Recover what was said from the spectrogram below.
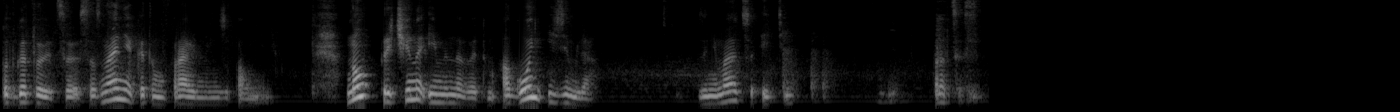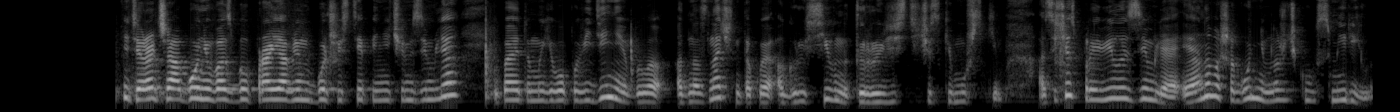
подготовить свое сознание к этому правильному заполнению. Но причина именно в этом. Огонь и земля занимаются этим процессом. Видите, раньше огонь у вас был проявлен в большей степени, чем земля, и поэтому его поведение было однозначно такое агрессивно-террористически мужским. А сейчас проявилась земля, и она ваш огонь немножечко усмирила.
